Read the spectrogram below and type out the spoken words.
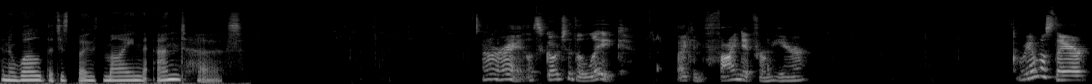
in a world that is both mine and hers. Alright, let's go to the lake. If I can find it from here. Are we almost there?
